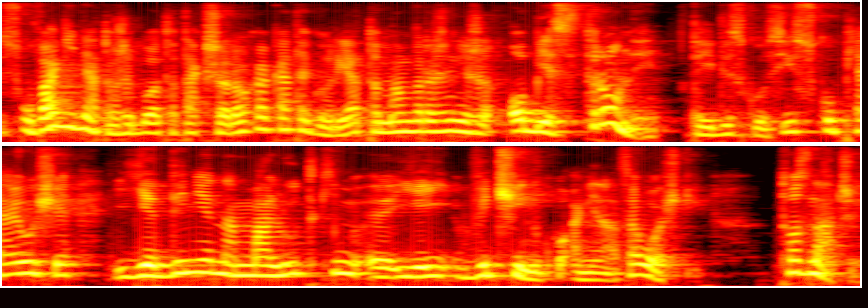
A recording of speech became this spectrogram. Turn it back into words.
z uwagi na to, że była to tak szeroka kategoria, to mam wrażenie, że obie strony tej dyskusji skupiają się jedynie na malutkim e, jej wycinku, a nie na całości. To znaczy,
